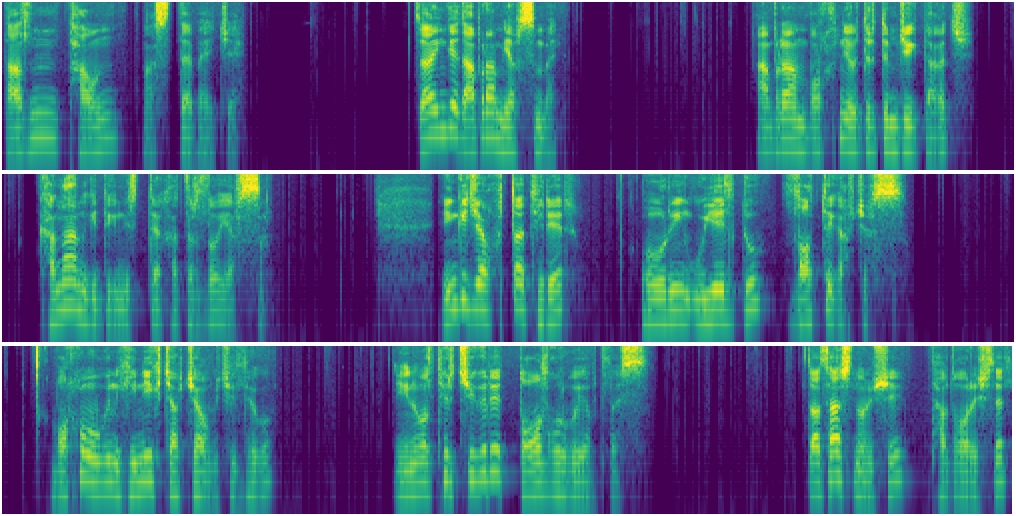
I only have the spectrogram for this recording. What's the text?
75 настай байжээ. За ингээд Авраам явсан байна. Авраам бурхны өдөрдмжийг дагаж Канаан гэдэг нэртэй газар руу явсан. Ингэж явахдаа тэрээр өөрийн үеэлдүү Лотыг авч явсан. Бурхан үг нь хэнийг ч авч яав гэж хэлээгүү. Энэ бол тэр чигээрээ дуулуургүй явдал байсан. За цааш нь уншия. 5 дугаар ишлэл.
